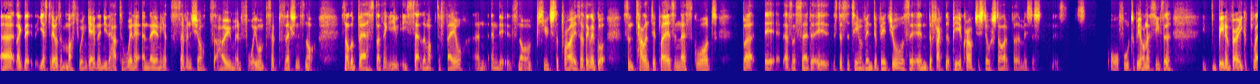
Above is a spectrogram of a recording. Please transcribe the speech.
Uh, like yesterday was a must-win game. They knew they had to win it, and they only had seven shots at home and 41% possession. It's not, it's not the best. I think he, he set them up to fail, and and it's not a huge surprise. I think they've got some talented players in their squad. but it, as I said, it, it's just a team of individuals, and the fact that Peter Crouch is still starting for them is just it's, awful to be honest. He's a been a very good play,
